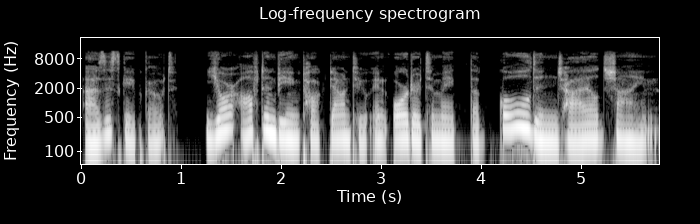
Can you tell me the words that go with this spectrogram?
as a scapegoat, you're often being talked down to in order to make the golden child shine.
